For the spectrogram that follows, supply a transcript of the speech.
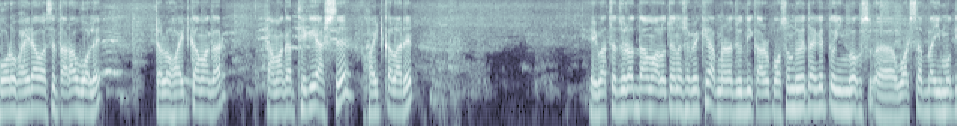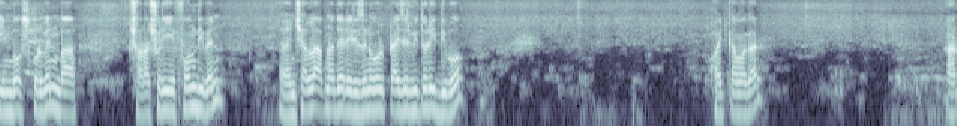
বড় ভাইরাও আছে, তারাও বলে। এটা হলো হোয়াইট কামাগার। কামাগার থেকেই আসছে হোয়াইট কালারের। এই বাচ্চা জোড়ার দাম আলোচনা সাপেক্ষে আপনারা যদি কারোর পছন্দ হয়ে থাকে তো ইনবক্স হোয়াটসঅ্যাপ বা ইমোতে ইনবক্স করবেন বা সরাসরি ফোন দিবেন। ইনশাল্লাহ আপনাদের রিজনেবল প্রাইসের ভিতরেই দিব। হোয়াইট কামাগার আর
